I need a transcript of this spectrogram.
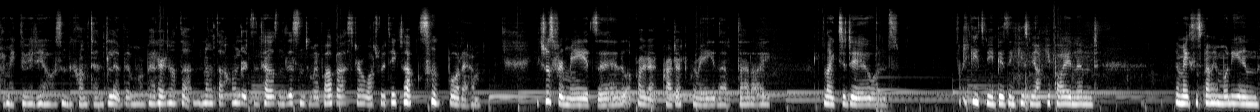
try and make the videos and the content a little bit more better. Not that not that hundreds and thousands listen to my podcast or watch my TikToks, but um it's just for me, it's a little project project for me that, that I like to do and it keeps me busy and keeps me occupied and it makes me spend my money in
